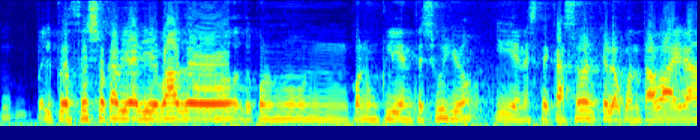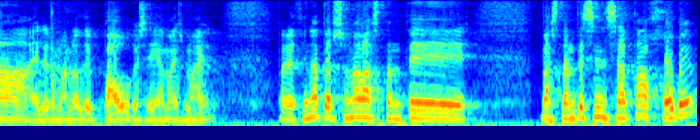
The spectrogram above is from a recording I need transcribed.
el proceso que había llevado con un, con un, cliente suyo y en este caso el que lo contaba era el hermano de Pau que se llama Ismael. Parece una persona bastante, bastante sensata, joven,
